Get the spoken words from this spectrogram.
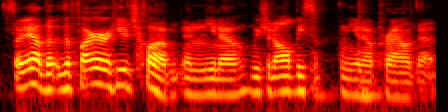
So yeah, the the fire are a huge club, and you know we should all be you know proud that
